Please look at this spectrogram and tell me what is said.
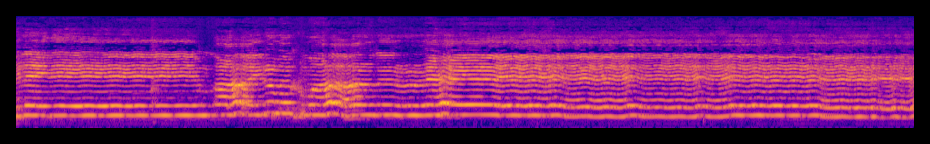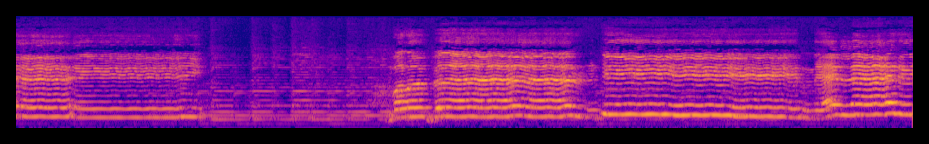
Bileydim verdim ellerinden.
